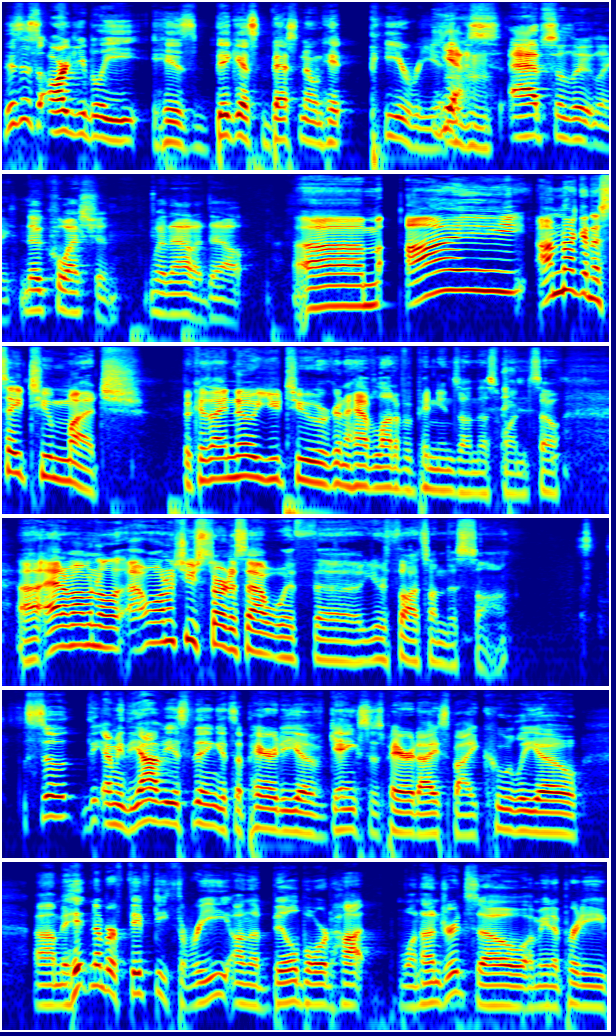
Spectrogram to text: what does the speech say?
This is arguably his biggest, best known hit. Period. Yes, absolutely, no question, without a doubt. Um, I I'm not gonna say too much because I know you two are gonna have a lot of opinions on this one. So, uh, Adam, I'm gonna uh, why don't you start us out with uh, your thoughts on this song? So the, I mean, the obvious thing, it's a parody of "Gangsta's Paradise" by Coolio. Um, it hit number fifty-three on the Billboard Hot 100. So I mean, a pretty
